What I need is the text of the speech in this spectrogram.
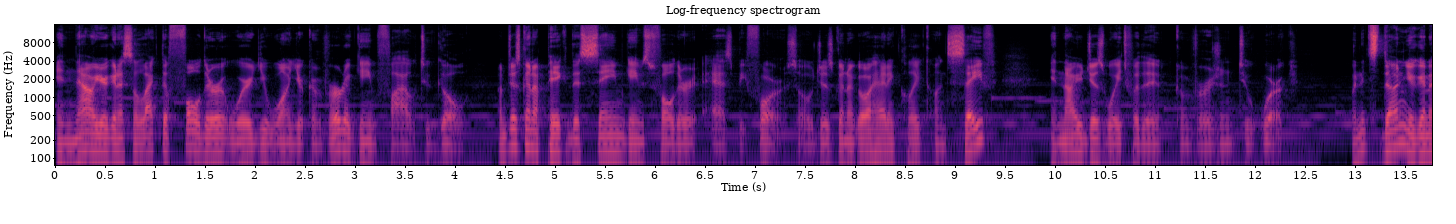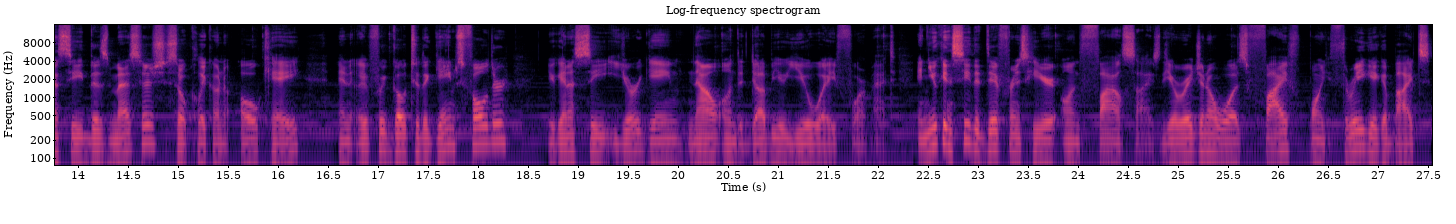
And now you're gonna select the folder where you want your converted game file to go. I'm just gonna pick the same games folder as before. So just gonna go ahead and click on save. And now you just wait for the conversion to work. When it's done, you're gonna see this message. So click on OK. And if we go to the games folder, you're gonna see your game now on the WUA format. And you can see the difference here on file size. The original was 5.3 gigabytes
